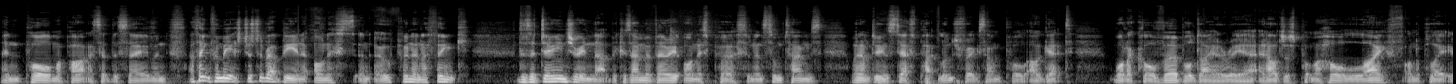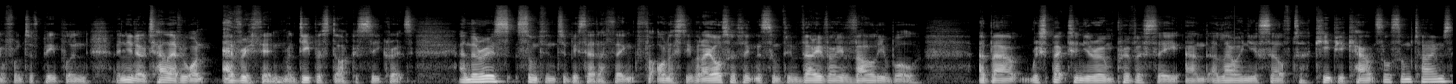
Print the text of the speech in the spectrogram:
And Paul, my partner, said the same. And I think for me, it's just about being honest and open. And I think there's a danger in that because I'm a very honest person. And sometimes when I'm doing Steph's packed lunch, for example, I'll get what I call verbal diarrhea, and I'll just put my whole life on a plate in front of people and, and you know, tell everyone everything, my deepest, darkest secrets. And there is something to be said, I think, for honesty, but I also think there's something very, very valuable about respecting your own privacy and allowing yourself to keep your counsel sometimes.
